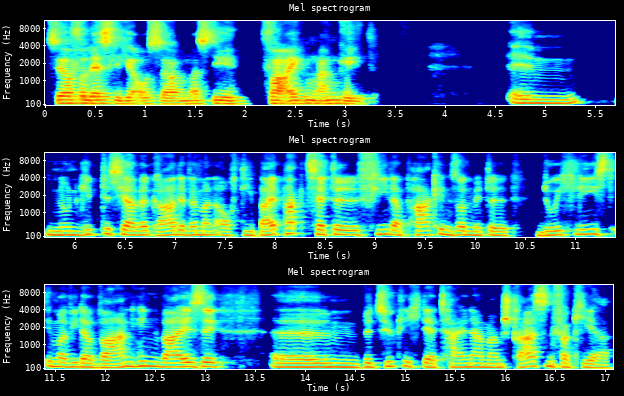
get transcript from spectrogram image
sehr verlässliche Aussagen, was die Fahreignung angeht. Ähm, nun gibt es ja gerade, wenn man auch die Beipackzettel vieler Parkinson-Mittel durchliest, immer wieder Warnhinweise ähm, bezüglich der Teilnahme am Straßenverkehr.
